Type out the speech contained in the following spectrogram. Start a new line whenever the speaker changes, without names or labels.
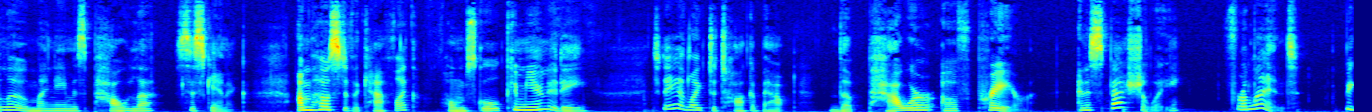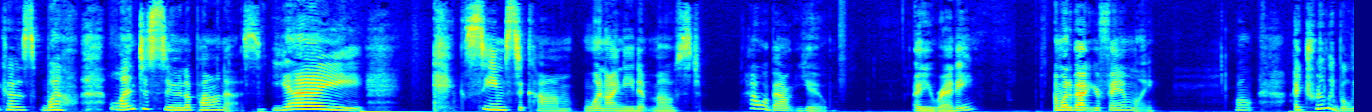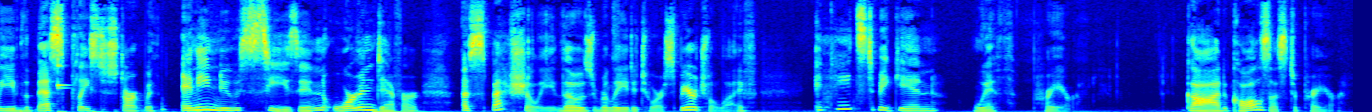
Hello, my name is Paola Ciskanik. I'm the host of the Catholic Homeschool Community. Today I'd like to talk about the power of prayer, and especially for Lent. Because, well, Lent is soon upon us. Yay! It seems to come when I need it most. How about you? Are you ready? And what about your family? Well, I truly believe the best place to start with any new season or endeavor, especially those related to our spiritual life, it needs to begin with prayer. God calls us to prayer.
